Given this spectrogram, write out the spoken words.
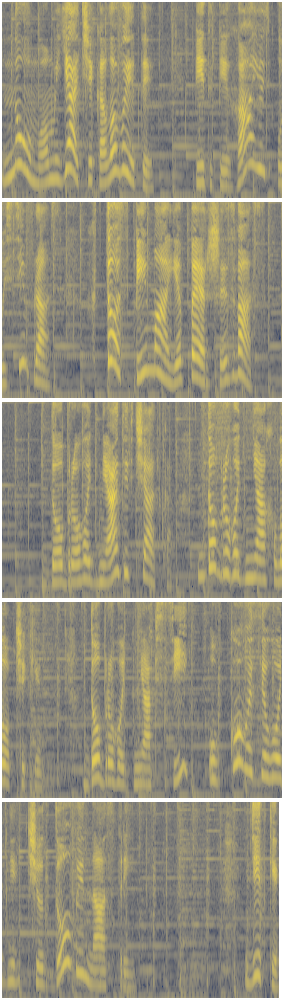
Нумо м'ячика ловити. Підбігають усі враз. Хто спіймає перший з вас? Доброго дня, дівчатка! Доброго дня, хлопчики! Доброго дня всі, у кого сьогодні чудовий настрій! Дітки,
